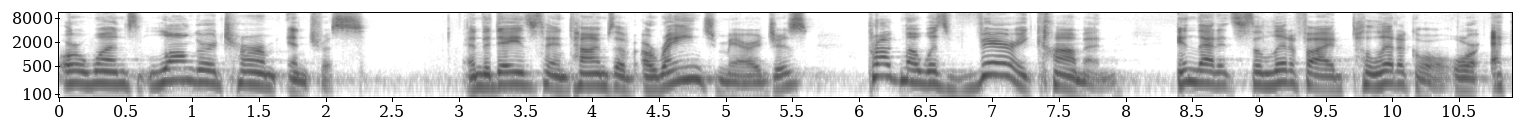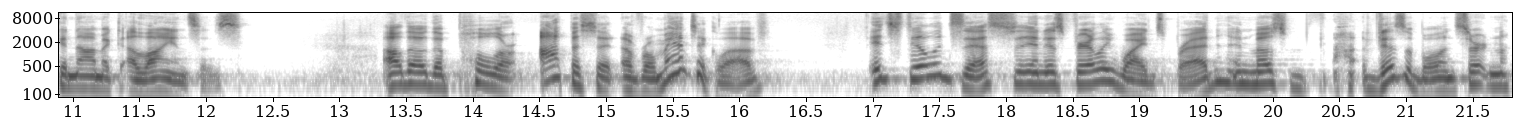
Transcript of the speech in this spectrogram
or one's longer term interests. In the days and times of arranged marriages, pragma was very common in that it solidified political or economic alliances. Although the polar opposite of romantic love, it still exists and is fairly widespread and most visible in certain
